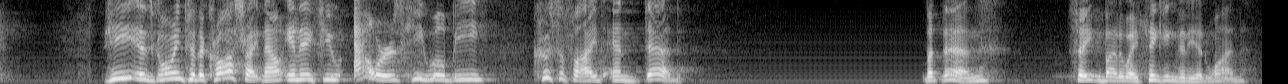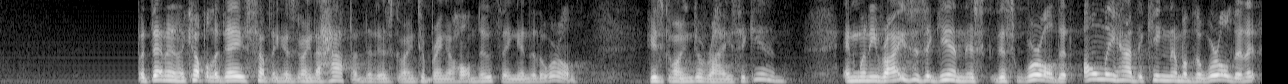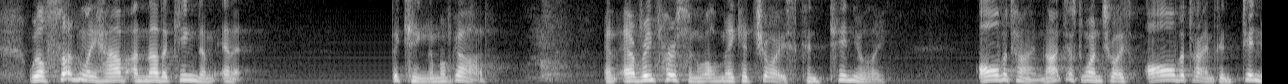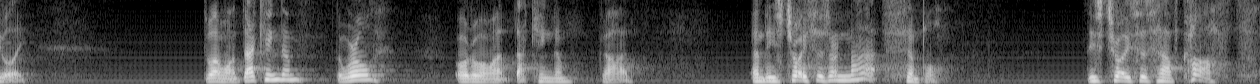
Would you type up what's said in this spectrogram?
he is going to the cross right now. In a few hours, he will be crucified and dead. But then, Satan, by the way, thinking that he had won, but then in a couple of days, something is going to happen that is going to bring a whole new thing into the world. He's going to rise again. And when he rises again, this, this world that only had the kingdom of the world in it will suddenly have another kingdom in it the kingdom of God. And every person will make a choice continually, all the time, not just one choice, all the time, continually. Do I want that kingdom, the world, or do I want that kingdom, God? And these choices are not simple. These choices have costs.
